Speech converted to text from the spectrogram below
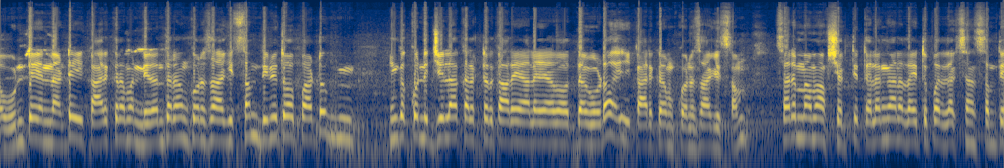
ఉంటే ఏంటంటే ఈ కార్యక్రమం నిరంతరం కొనసాగిస్తాం. దీనితో పాటు ఇంకా కొన్ని జిల్లా కలెక్టర్ కార్యాలయం వద్ద కూడా ఈ కార్యక్రమం కొనసాగిస్తాం. సరే మా శక్తి తెలంగాణ రైతు పరిరక్షణ సమితి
